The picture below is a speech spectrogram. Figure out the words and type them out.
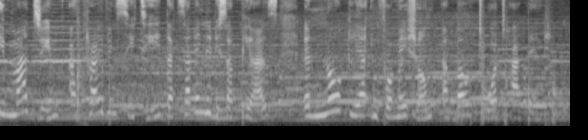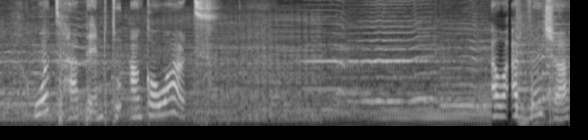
Imagine a thriving city that suddenly disappears and no clear information about what happened. What happened to Angkor Wat? Our adventure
